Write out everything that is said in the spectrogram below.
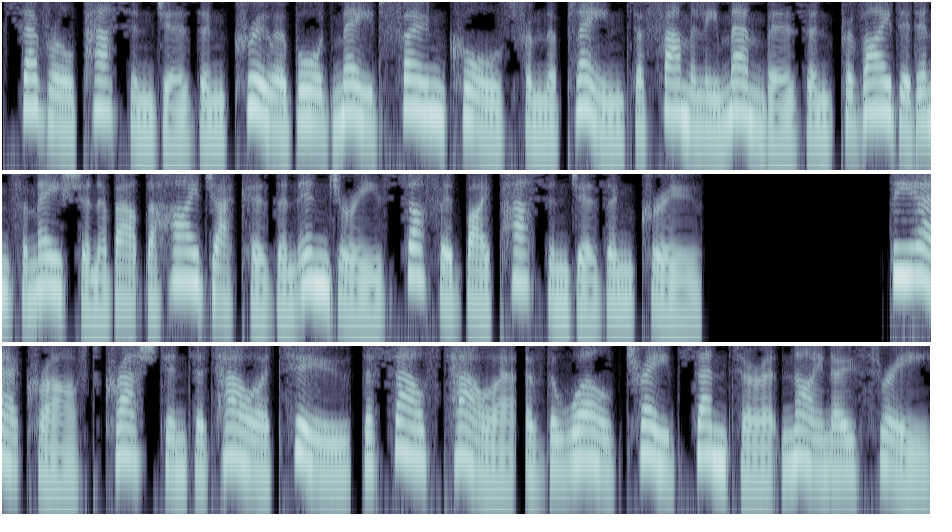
several passengers and crew aboard made phone calls from the plane to family members and provided information about the hijackers and injuries suffered by passengers and crew. The aircraft crashed into Tower 2 the South Tower of the World Trade Center at 9.03.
